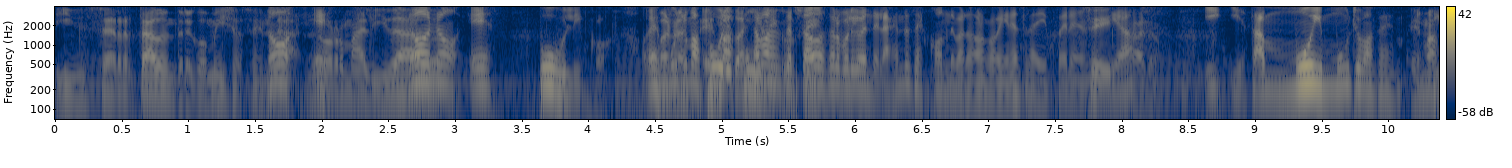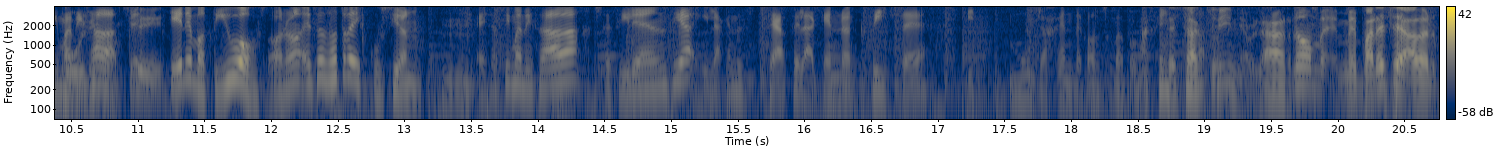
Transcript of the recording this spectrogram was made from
insertado, entre comillas, en No, la es- normalidad. No, no, es público. Es Bueno, mucho más es público, más está más aceptado sí. hacerlo públicamente. La gente se esconde para tomar cocaína, esa es la diferencia. Claro. y, y está muy, mucho más es- más estigmatizada. Sí. ¿Tiene motivos o no? Esa es otra discusión. Está estigmatizada, se silencia y la gente se hace la que no existe. Y mucha gente consume cocaína. exacto. Sí, ni hablar. No, me, me parece, a ver,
